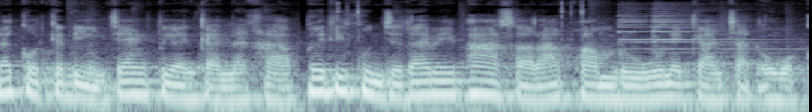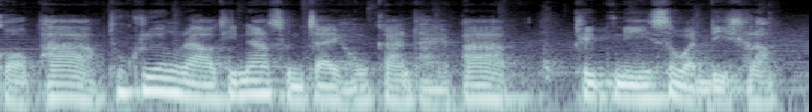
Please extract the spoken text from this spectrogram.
และกดกระดิ่งแจ้งเตือนกันนะครับ เพื่อที่คุณจะได้ไม่พลาดสาระความรู้ในการจัดองค์ประกอบภาพ ทุกเรื่องราวที่น่าสนใจของการถ่ายภาพ คลิปนี้สวัสดีครับ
